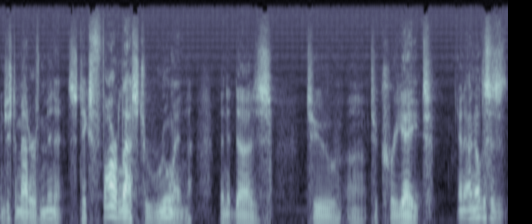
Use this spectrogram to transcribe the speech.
in just a matter of minutes. It takes far less to ruin than it does to, uh, to create. And I know this is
